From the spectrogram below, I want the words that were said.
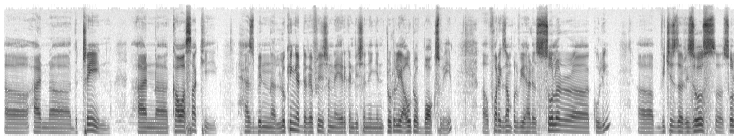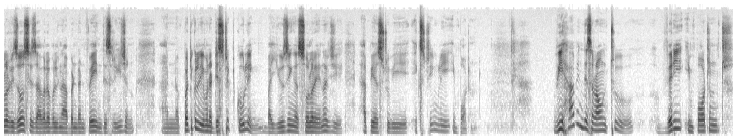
and the Trane and Kawasaki has been looking at the refrigeration air conditioning in totally out of box way. Uh, for example, we had a solar uh, cooling, uh, which is the resource, uh, solar resource is available in abundant way in this region. And uh, particularly even a district cooling by using a solar energy appears to be extremely important. We have in this round two a very important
